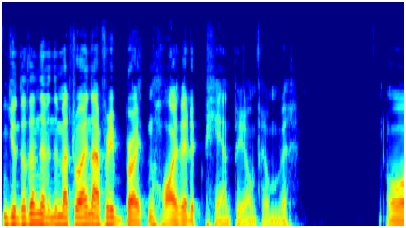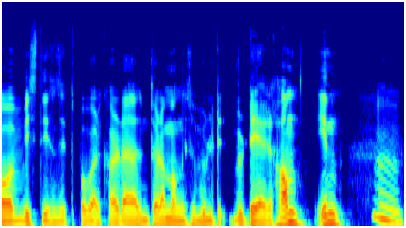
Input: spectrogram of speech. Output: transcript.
grunnen til at jeg nevner Matt Ryan, er fordi Brighton har et veldig pent program fremover. Og hvis de som sitter på wildcard, det er, jeg det er mange som vurderer han inn. Mm.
